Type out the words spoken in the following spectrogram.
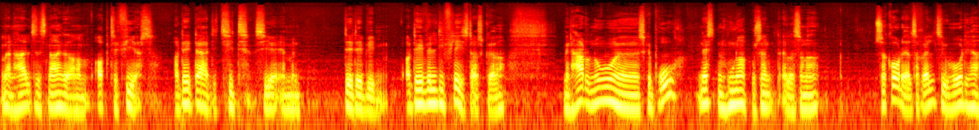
man har altid snakket om op til 80, og det er der, de tit siger, jamen, det er det, vi... Og det vil de fleste også gøre. Men har du nu øh, skal bruge næsten 100% eller sådan noget, så går det altså relativt hurtigt her.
